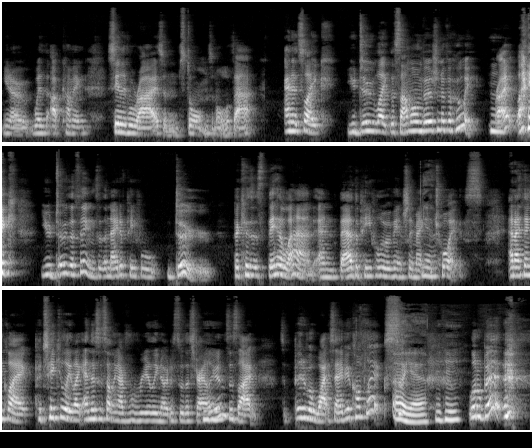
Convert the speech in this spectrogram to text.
you know with upcoming sea level rise and storms and all of that. And it's like you do like the Samoan version of a hui, Mm. right? Like you do the things that the native people do because it's their land and they're the people who eventually make Yeah. the choice. And I think like particularly like and this is something I've really noticed with Australians is like it's a bit of a white savior complex. Oh yeah. hmm little bit.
